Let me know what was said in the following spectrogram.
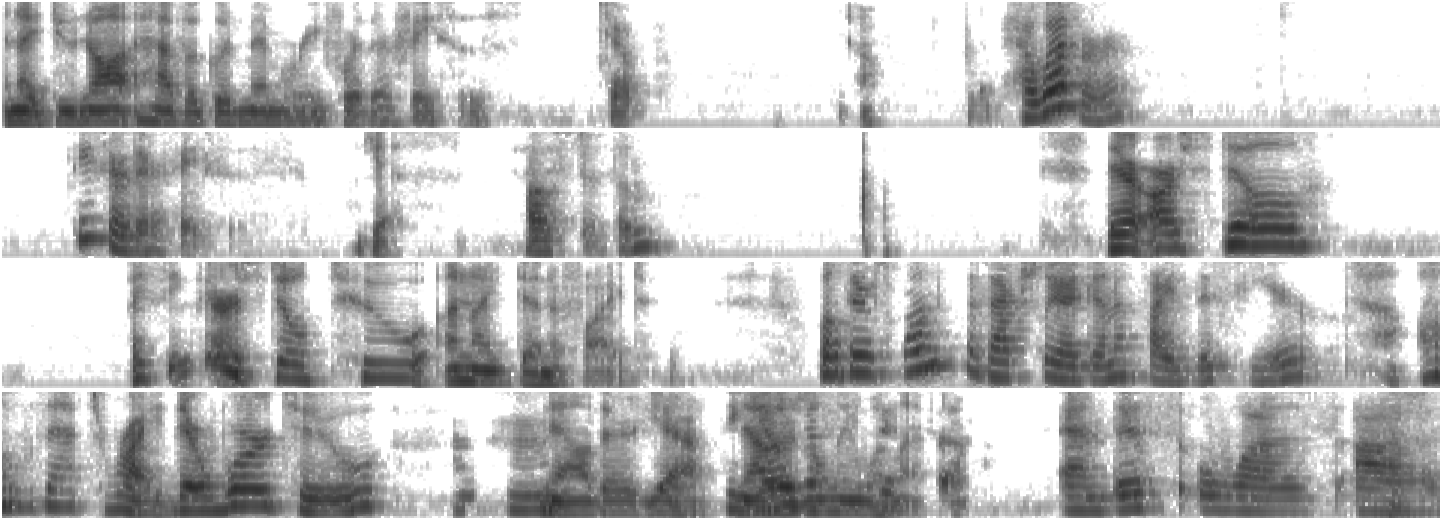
and I do not have a good memory for their faces. Yep. Yeah. However, these are their faces, Yes. most of them. There are still, I think there are still two unidentified. Well, there's one that was actually identified this year. Oh, that's right. There were 2 Mhm. Now there, yeah. The now there's only one left. And this was uh,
